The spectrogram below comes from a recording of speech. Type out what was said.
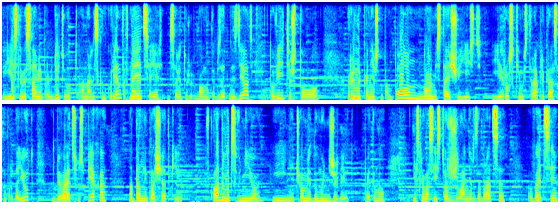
Если вы сами проведете вот анализ конкурентов на Etsy, а я советую вам это обязательно сделать, то увидите, что Рынок, конечно, там полон, но места еще есть. И русские мастера прекрасно продают, добиваются успеха на данной площадке, вкладываются в нее и ни о чем, я думаю, не жалеют. Поэтому, если у вас есть тоже желание разобраться в Etsy,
